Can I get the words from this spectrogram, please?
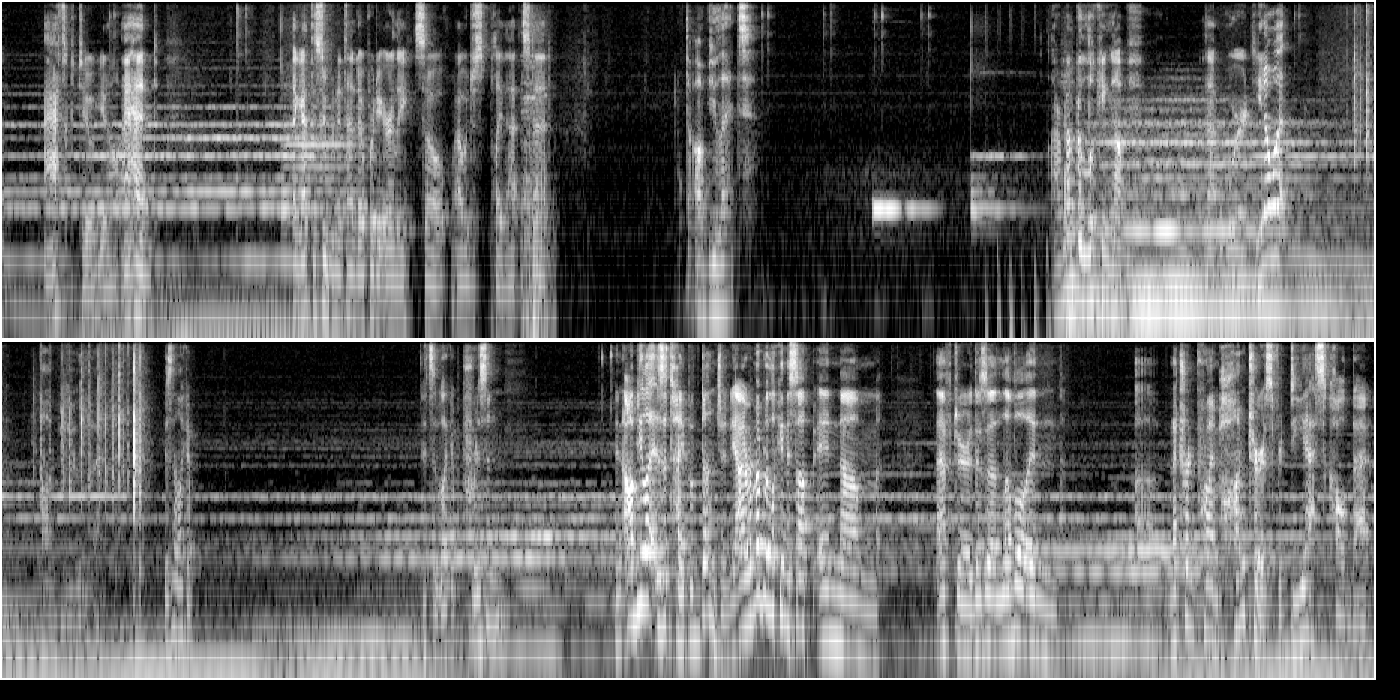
ask to, you know. I had. I got the Super Nintendo pretty early, so I would just play that instead. The Oubliette. I remember looking up that word. You know what? Oubliette. Isn't it like a... It's like a prison? An obula is a type of dungeon. Yeah, I remember looking this up in, um, after, there's a level in uh, Metroid Prime Hunters for DS called that.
